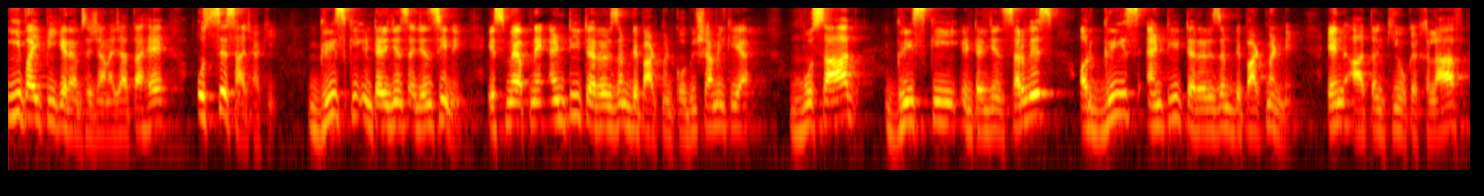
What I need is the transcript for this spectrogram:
ईवाईपी e के नाम से जाना जाता है, उससे साझा की। ग्रीस की इंटेलिजेंस एजेंसी ने इसमें अपने एंटी टेररिज्म डिपार्टमेंट को भी शामिल किया। मोसाद, ग्रीस की इंटेलिजेंस सर्विस और ग्रीस एंटी टेररिज्म डिपार्टमेंट ने इन आतंकियों के खिलाफ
